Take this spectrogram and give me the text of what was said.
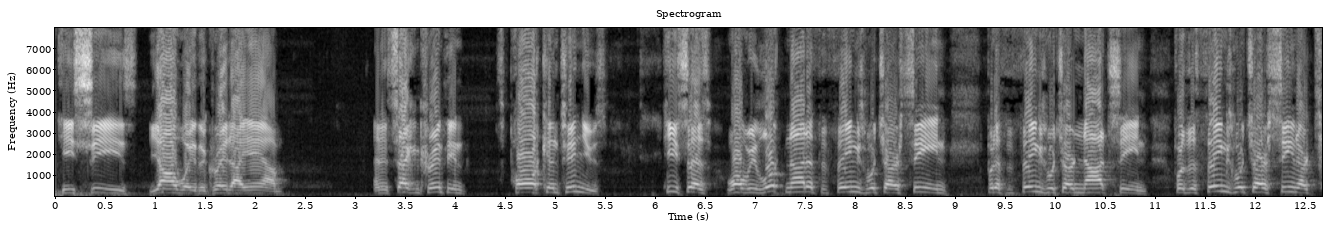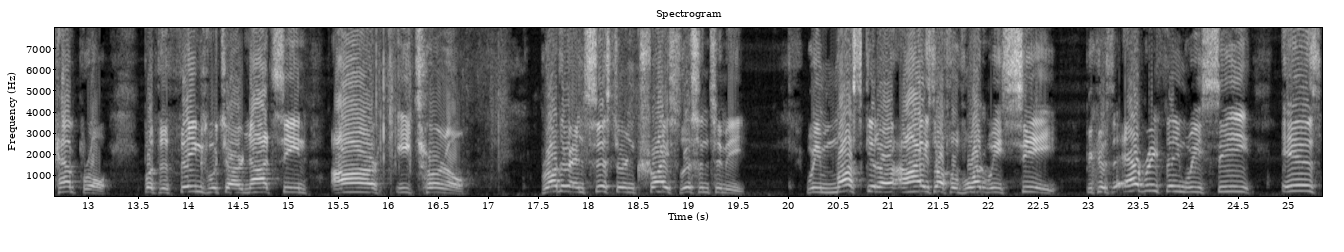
He sees Yahweh, the great I am. And in 2 Corinthians, Paul continues. He says, While we look not at the things which are seen, but at the things which are not seen. For the things which are seen are temporal, but the things which are not seen are eternal. Brother and sister in Christ, listen to me. We must get our eyes off of what we see because everything we see is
